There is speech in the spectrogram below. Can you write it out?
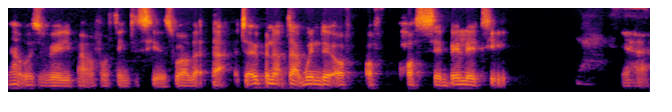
That was a really powerful thing to see as well. That that to open up that window of of possibility. Yes. Yeah.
